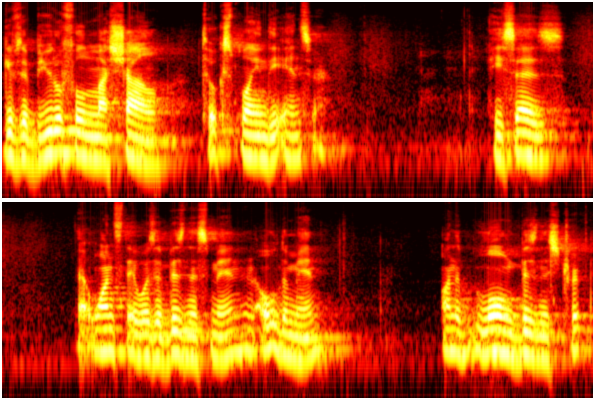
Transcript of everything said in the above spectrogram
gives a beautiful mashal to explain the answer. He says that once there was a businessman, an older man, on a long business trip,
